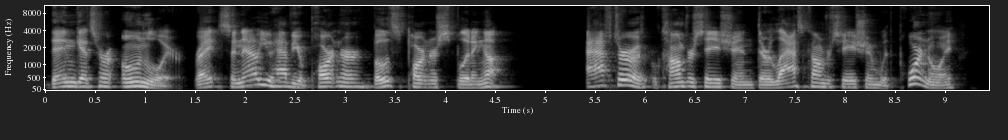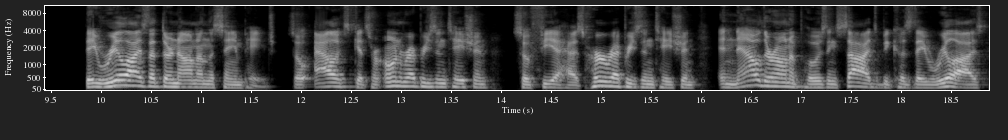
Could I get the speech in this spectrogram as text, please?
then gets her own lawyer, right? So now you have your partner, both partners splitting up. After a conversation, their last conversation with Portnoy, they realize that they're not on the same page. So Alex gets her own representation, Sofia has her representation, and now they're on opposing sides because they realize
